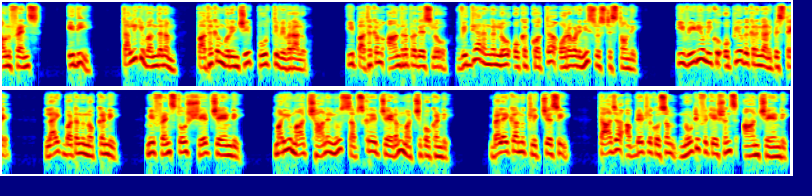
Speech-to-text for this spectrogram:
అవును ఫ్రెండ్స్ ఇది తల్లికి వందనం పథకం గురించి పూర్తి వివరాలు. ఈ పథకం ఆంధ్రప్రదేశ్లో విద్యారంగంలో ఒక కొత్త ఒరవడిని సృష్టిస్తోంది. ఈ వీడియో మీకు ఉపయోగకరంగా అనిపిస్తే లైక్ బటన్ను నొక్కండి మీ ఫ్రెండ్స్తో షేర్ చేయండి మరియు మా ఛానల్ను సబ్స్క్రైబ్ చేయడం మర్చిపోకండి. బెలైకాన్ను క్లిక్ చేసి తాజా అప్డేట్ల కోసం నోటిఫికేషన్స్ ఆన్ చేయండి.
